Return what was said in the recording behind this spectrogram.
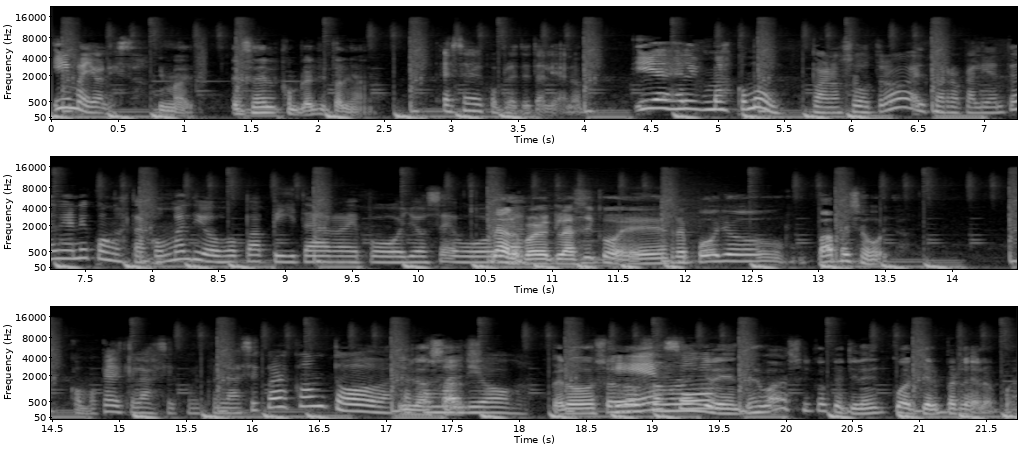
y mayonesa. y mayo. Ese es el completo italiano. Ese es el completo italiano. Y es el más común. Para nosotros, el perro caliente viene con hasta con mal de ojo, papita, repollo, cebolla. Claro, pero el clásico es repollo, papa y cebolla. Como que el clásico. El clásico es con todo, hasta con mal de ojo. Pero esos no son los ingredientes básicos que tiene cualquier perrero, pues.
